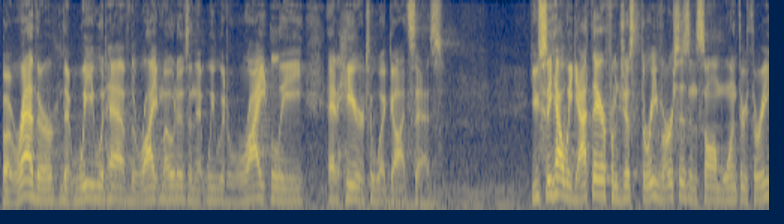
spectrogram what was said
but rather that we would have the right motives and that we would rightly adhere to what God says. You see how we got there from just three verses in Psalm 1 through 3?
